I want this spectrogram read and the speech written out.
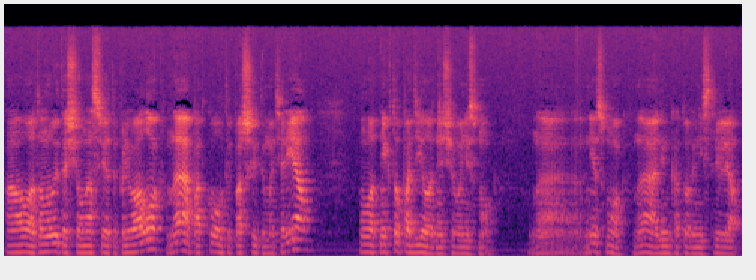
Вот, он вытащил на свет и приволок, да, подколотый, подшитый материал. Вот, никто поделать ничего не смог. Не смог, да, один, который не стрелял.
